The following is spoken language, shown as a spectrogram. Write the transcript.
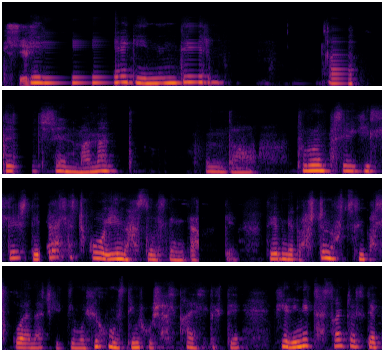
Тэгэхээр яг энэн дээр одоо жишээ нь манад одоо түрүүнд бас яг хэллээ шүү дээ. Яалтчгүй энэ асуулт ингээ гэх. Тэгээд ингээд орчин нөхцөл нь болохгүй байна ч гэдэг юм уу. Их хүмүүс тиймэрхүү шалтгаан хэлдэг тий. Тэгэхээр энийг засахын тулд яг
